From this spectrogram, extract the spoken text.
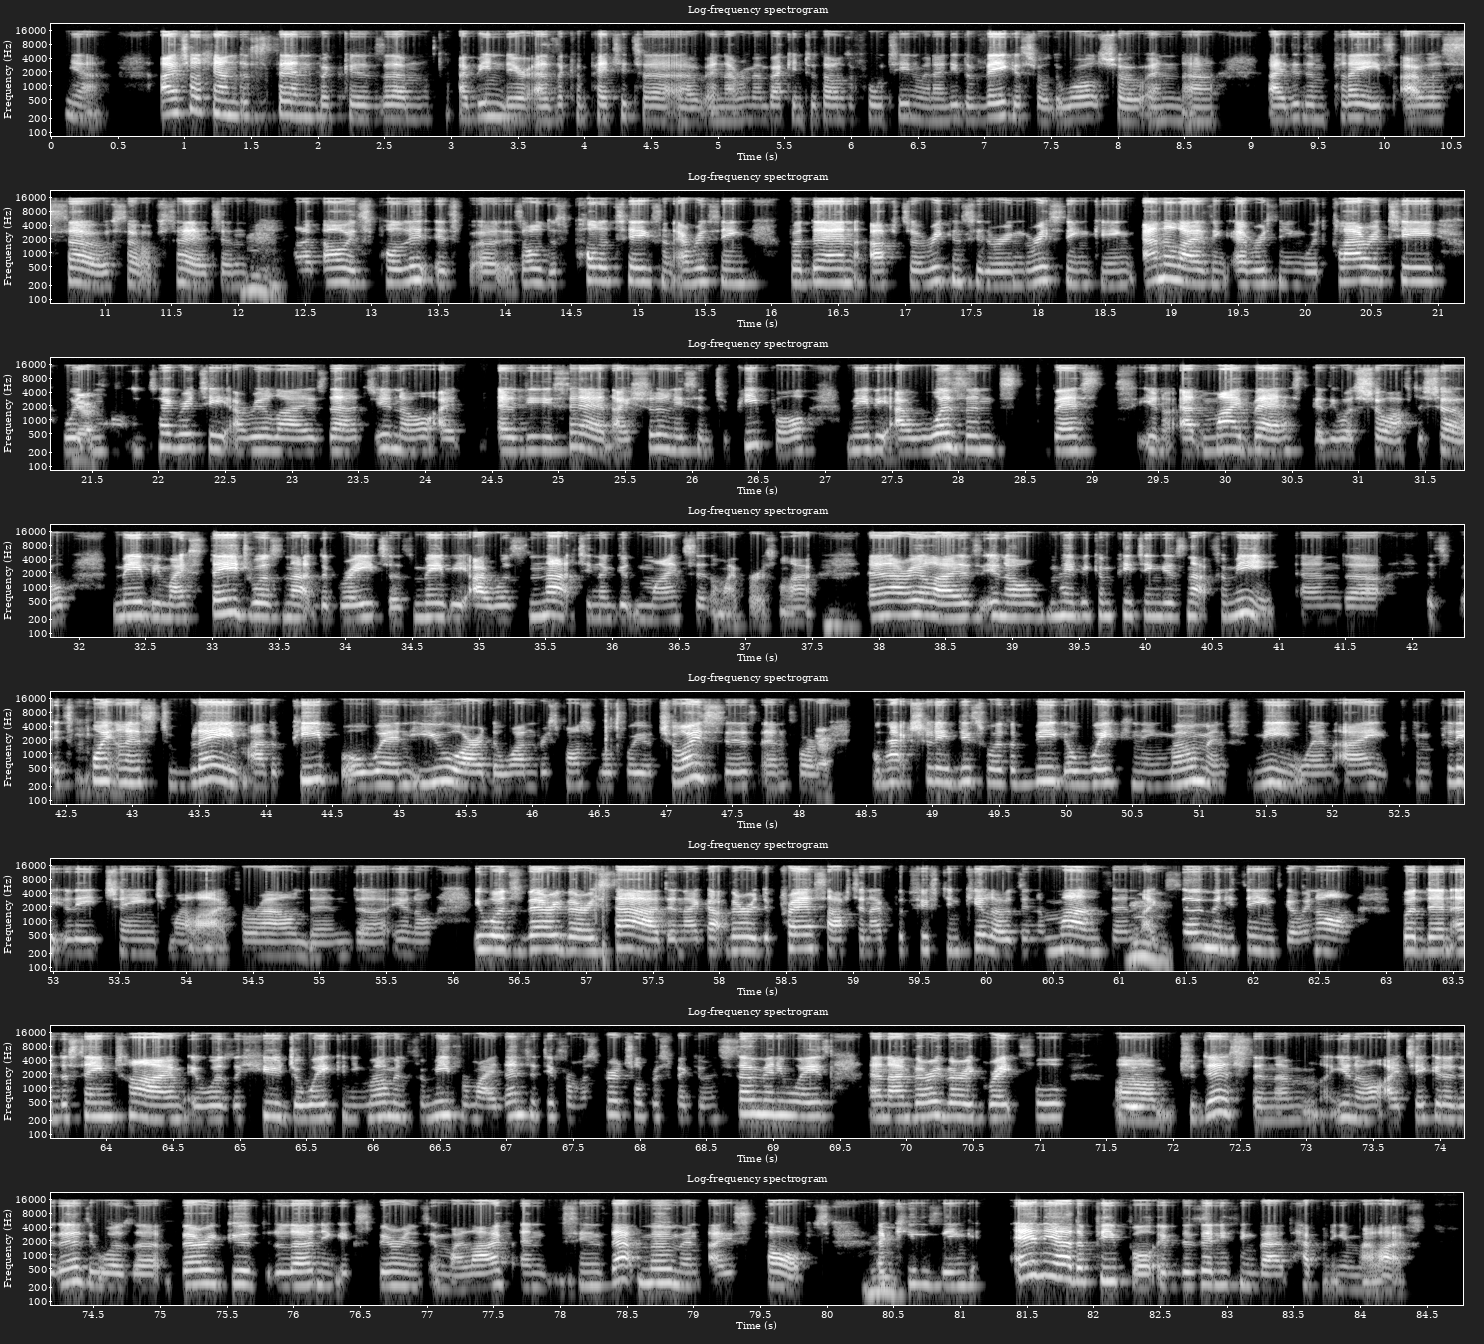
Yeah I totally understand because um, I've been there as a competitor, uh, and I remember back in 2014 when I did the Vegas show, the World Show, and uh, I didn't place. I was so so upset, and mm. like, oh, it's polit, it's uh, it's all this politics and everything. But then after reconsidering, rethinking, analyzing everything with clarity, with more integrity, I realized that you know I as you said, I shouldn't listen to people. Maybe I wasn't best you know at my best because it was show after show. Maybe my stage was not the greatest. Maybe i was not in a good mindset on my personal life. Mm-hmm. and i realized you know maybe competing is not for me. And uh, it's it's pointless to blame other people when you are the one responsible for your choices and for yeah. and actually this was a big awakening moment for me when i completely changed my life around and uh, you know it was very very sad and i got very depressed after and i put 15 kilos in a month and mm. like so many things going on but then at the same time it was a huge awakening moment for me for my identity from a spiritual perspective in so many ways and i'm very very grateful um, to this and i'm you know i take it as it is. It was a very good learning experience in my life and since that moment i stopped mm. accusing any other people if there's anything bad happening in my life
